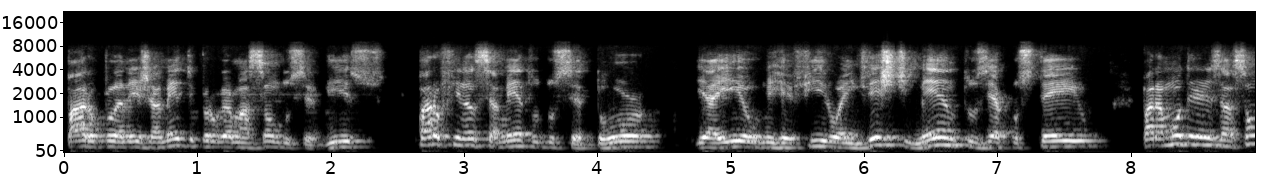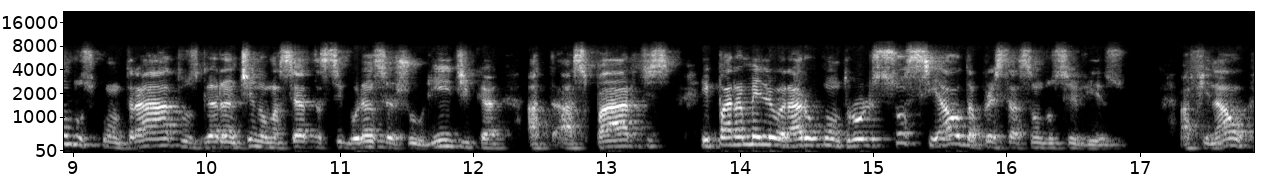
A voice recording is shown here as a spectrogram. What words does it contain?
para o planejamento e programação dos serviços, para o financiamento do setor, e aí eu me refiro a investimentos e a custeio, para a modernização dos contratos, garantindo uma certa segurança jurídica às partes, e para melhorar o controle social da prestação do serviço. Afinal,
